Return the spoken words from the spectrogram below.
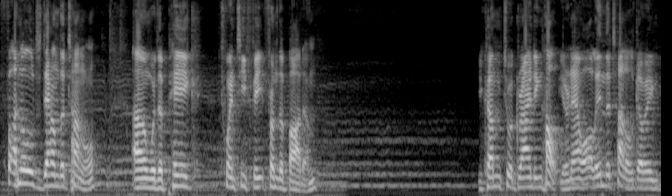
funneled down the tunnel um, with a pig 20 feet from the bottom, you come to a grinding halt. You're now all in the tunnel going,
